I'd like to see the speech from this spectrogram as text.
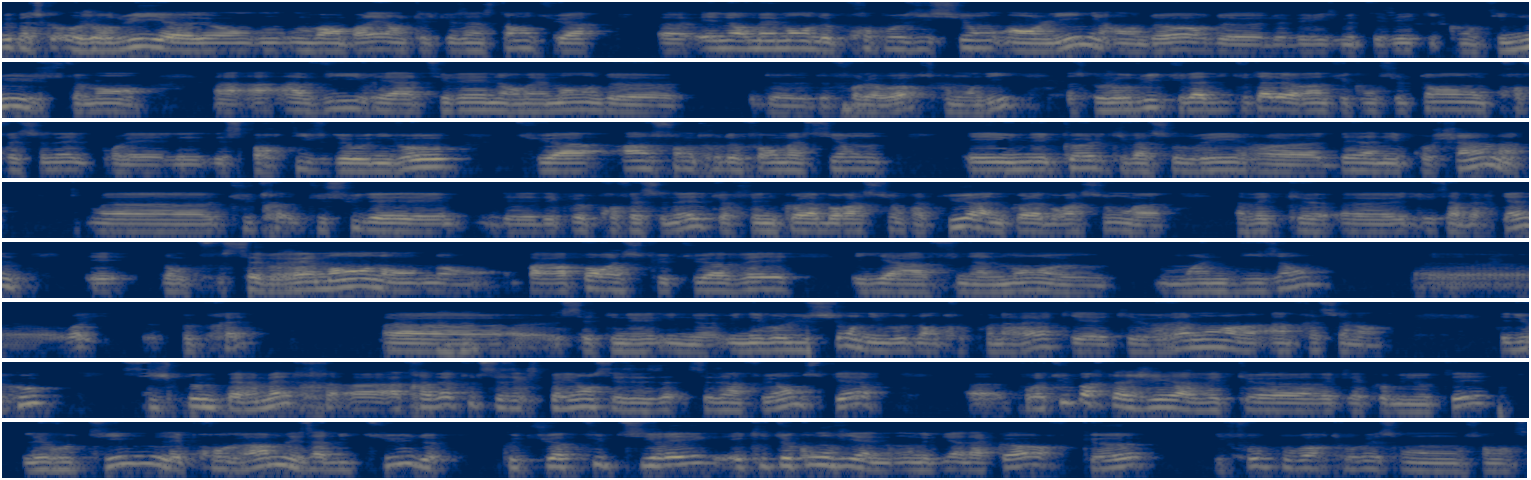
Oui, parce qu'aujourd'hui, euh, on, va en parler dans quelques instants, tu as euh, énormément de propositions en ligne, en dehors de, de Verisme TV, qui continue justement à, vivre et à attirer énormément de, followers, comme on dit. Parce qu'aujourd'hui, tu l'as dit tout à l'heure, hein, tu es consultant professionnel pour les, sportifs de haut niveau, tu as un centre de formation et une école qui va s'ouvrir euh, dès l'année prochaine. tu, suis des, des, clubs professionnels, tu as fait une collaboration, enfin tu as une collaboration avec euh, Idriss Aberken. Et donc, c'est vraiment dans, par rapport à ce que tu avais il y a finalement euh, moins de dix ans, euh, oui, à peu près. Euh, c'est une, une, évolution au niveau de l'entrepreneuriat qui est, qui est, vraiment impressionnante. Et du coup, si je peux me permettre, à travers toutes ces expériences et ces influences, Pierre, pourrais-tu partager avec, avec la communauté les routines, les programmes, les habitudes que tu as pu tirer et qui te conviennent On est bien d'accord qu'il faut pouvoir trouver son, son,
